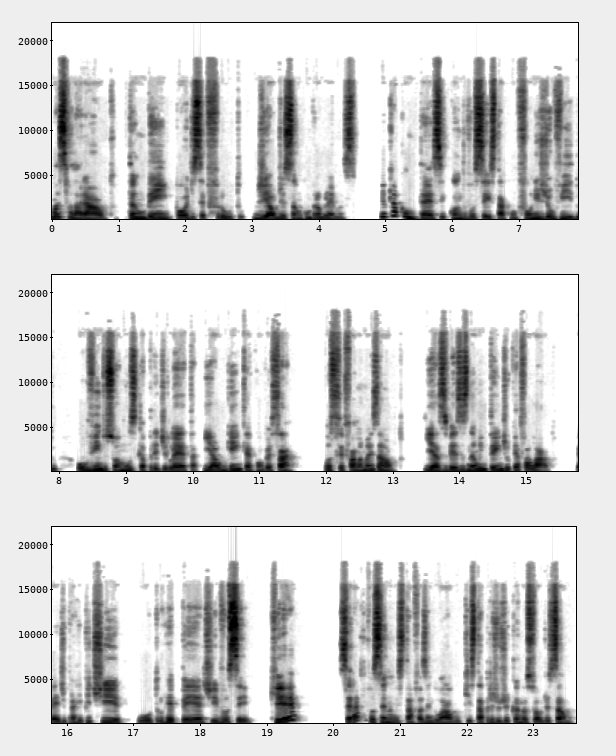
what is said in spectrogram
Mas falar alto também pode ser fruto de audição com problemas. E o que acontece quando você está com fones de ouvido, ouvindo sua música predileta e alguém quer conversar? Você fala mais alto e às vezes não entende o que é falado. Pede para repetir, o outro repete e você, que? Será que você não está fazendo algo que está prejudicando a sua audição?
